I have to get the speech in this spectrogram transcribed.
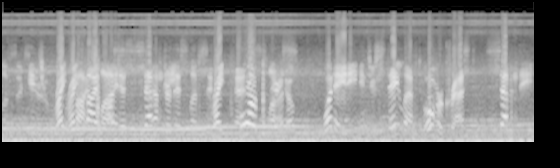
left 6 into right, right 5, 5 plus, minus 70, after this left 6, right 4 plus, 180 into stay left over crest 70,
